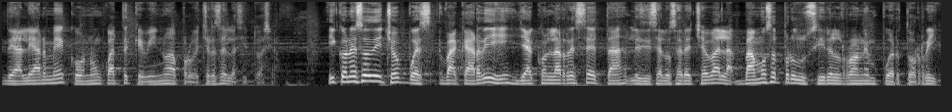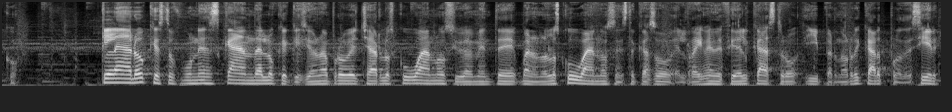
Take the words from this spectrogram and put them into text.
de aliarme con un cuate que vino a aprovecharse de la situación. Y con eso dicho, pues Bacardi, ya con la receta, les dice a los Arechevala, vamos a producir el ron en Puerto Rico. Claro que esto fue un escándalo que quisieron aprovechar los cubanos y obviamente, bueno, no los cubanos, en este caso el régimen de Fidel Castro y Pernod Ricard por decir,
